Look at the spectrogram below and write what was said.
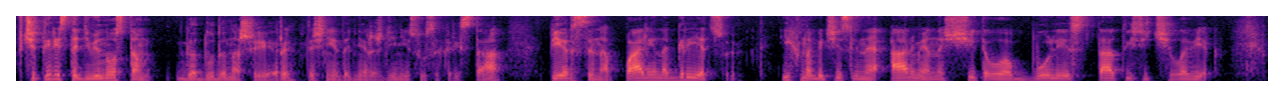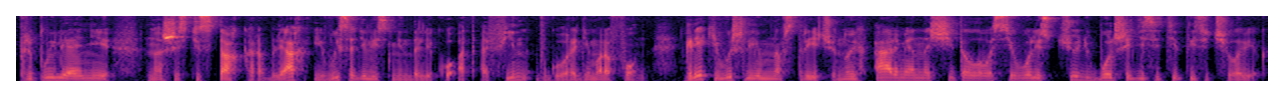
В 490 году до нашей эры, точнее до дня рождения Иисуса Христа, персы напали на Грецию. Их многочисленная армия насчитывала более 100 тысяч человек. Приплыли они на 600 кораблях и высадились недалеко от Афин в городе Марафон. Греки вышли им навстречу, но их армия насчитывала всего лишь чуть больше 10 тысяч человек.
